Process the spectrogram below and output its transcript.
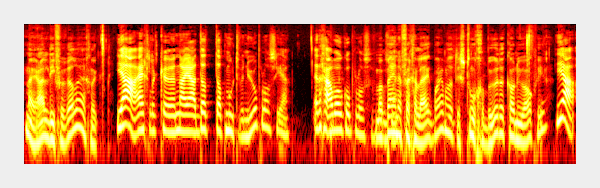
Nou ja, liever wel eigenlijk. Ja, eigenlijk. Uh, nou ja, dat, dat moeten we nu oplossen, ja. En dat gaan we ook oplossen. Maar bijna vergelijkbaar, want het is toen gebeurd. Dat kan nu ook weer. Ja.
